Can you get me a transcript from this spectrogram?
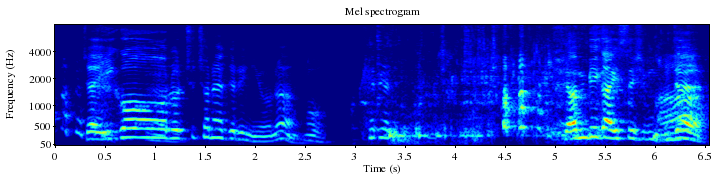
제가 이거를 추천해드린 이유는 어. 쾌변 변비가 있으신 분들 아.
